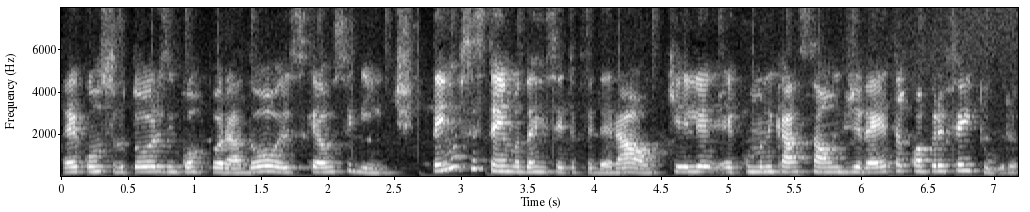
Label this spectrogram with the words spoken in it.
é, construtores, incorporadores, que é o seguinte: tem um sistema da Receita Federal que ele é comunicação direta com a prefeitura,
